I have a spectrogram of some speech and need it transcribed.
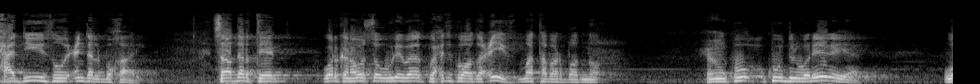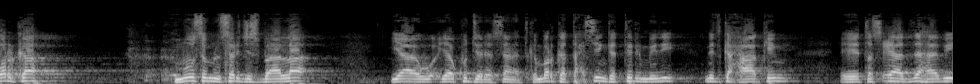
xadiiuhu cinda albukhaari saa darteed warkan hoosta uu le wadaadku xadiidku waa daciif ma tabar badno wuxuun ku dul wareegayaa warka muusa bnu sarjis baalla yaa ku jira sanadka marka taxsiinka tirmidi midka xaakim tasxiix adahabi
